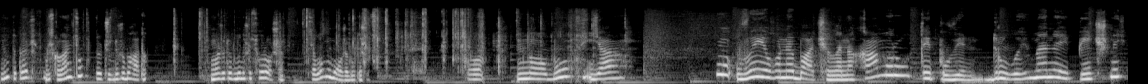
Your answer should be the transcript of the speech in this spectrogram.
Ну, тепер розкриваємо тут, дуже багато. Може тут буде щось хороше. В може бути щось. Нобу я. Ну, ви його не бачили на камеру. Типу він другий в мене епічний.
